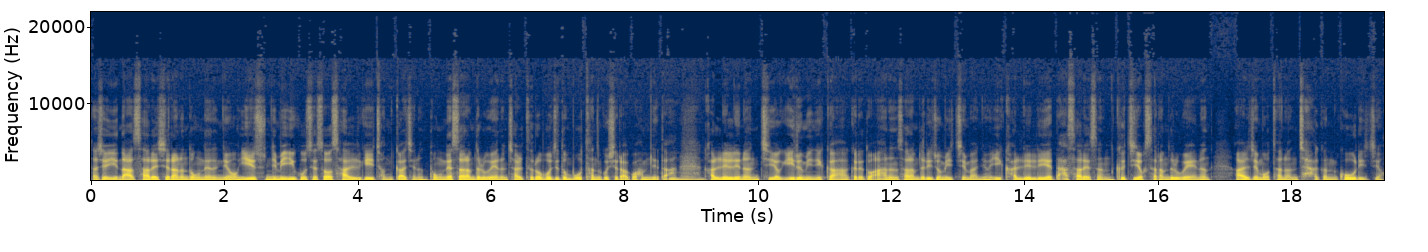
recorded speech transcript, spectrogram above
사실 이 나사렛이라는 동네는요, 예수님이 이곳에서 살기 전까지는 동네 사람들 외에는 잘 들어보지도 못한 곳이라고 합니다. 음. 갈릴리는 지역 이름이니까 그래도 아는 사람들이 좀 있지만요, 이 갈릴리의 나사렛은 그 지역 사람들 외에는 알지 못하는 작은 고을이죠.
